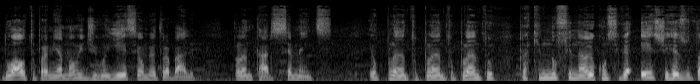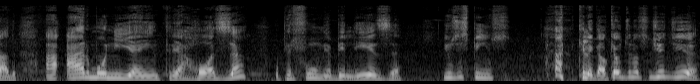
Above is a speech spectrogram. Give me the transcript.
do alto para minha mão e digo: e esse é o meu trabalho, plantar sementes. Eu planto, planto, planto para que no final eu consiga este resultado. A harmonia entre a rosa, o perfume, a beleza e os espinhos. que legal, que é o do nosso dia a dia.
